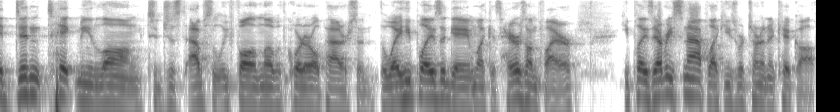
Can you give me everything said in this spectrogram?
it didn't take me long to just absolutely fall in love with Cordarrelle Patterson. The way he plays a game, like his hair's on fire. He plays every snap like he's returning a kickoff.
